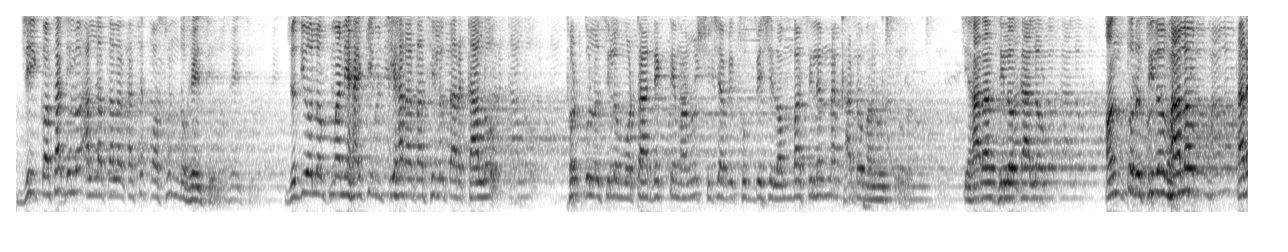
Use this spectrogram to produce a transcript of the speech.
যে কথাগুলো আল্লাহ তালার কাছে পছন্দ হয়েছিল। যদিও লোক মানে হাকিম, চেহারাটা ছিল তার কালো। ঠোঁটগুলো ছিল মোটা, দেখতে মানুষ হিসাবে খুব বেশি লম্বা ছিলেন না, খাটো মানুষ ছিল। চেহারা ছিল কালো, অন্তর ছিল ভালো। তার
